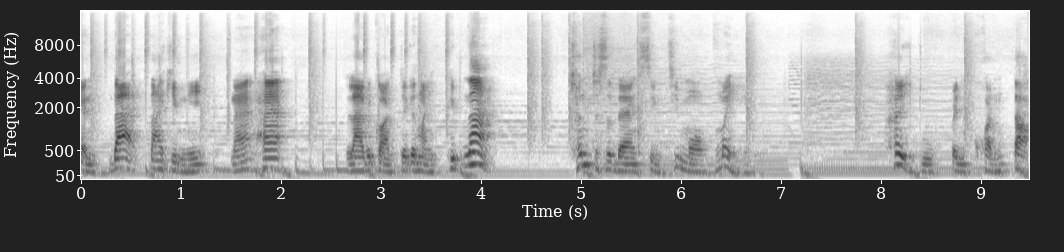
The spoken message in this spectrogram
กันได้ใต้คลิปนี้นะฮะลาไปก่อนเจอกันใหม่คลิปหน้า ฉันจะแสดงสิ่งที่มองไม่เห็น ให้ดูเป็นควันตา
